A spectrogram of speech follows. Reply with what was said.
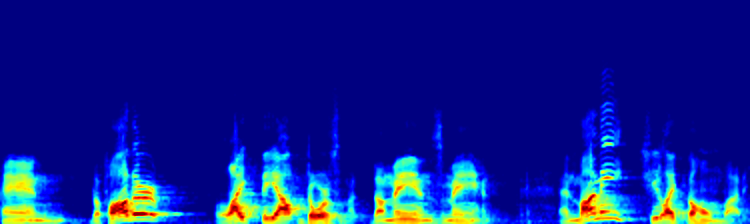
And the father liked the outdoorsman, the man's man. And mommy, she liked the homebody.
